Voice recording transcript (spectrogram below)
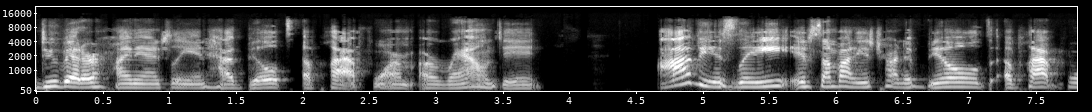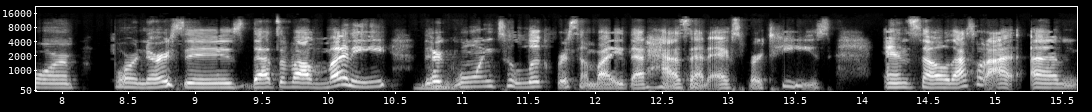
do better financially and have built a platform around it obviously if somebody is trying to build a platform for nurses that's about money. They're mm-hmm. going to look for somebody that has that expertise. And so that's what i um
